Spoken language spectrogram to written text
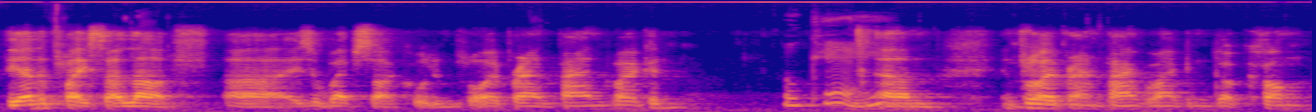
The other place I love uh, is a website called Employer Brand Bandwagon. Okay. Um, employerbrandbandwagon.com.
